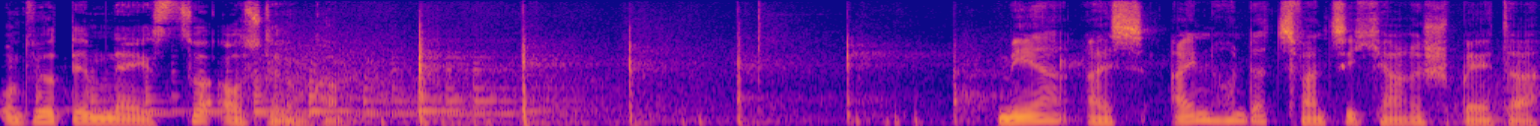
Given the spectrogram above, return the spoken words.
und wird demnächst zur Ausstellung kommen. Mehr als 120 Jahre später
